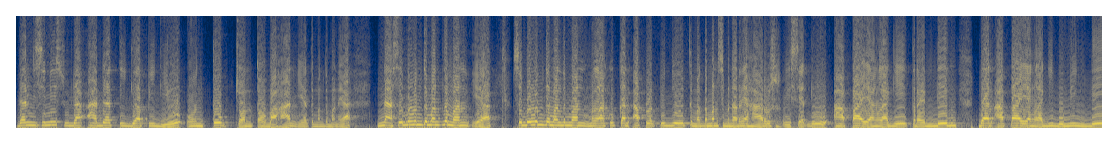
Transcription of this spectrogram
dan di sini sudah ada tiga video untuk contoh bahan ya teman-teman ya. Nah, sebelum teman-teman ya, sebelum teman-teman melakukan upload video, teman-teman sebenarnya harus riset dulu apa yang lagi trending dan apa yang lagi booming di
